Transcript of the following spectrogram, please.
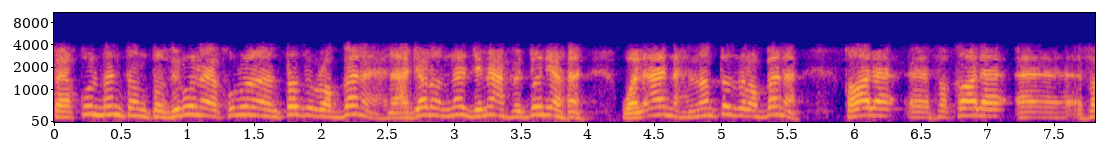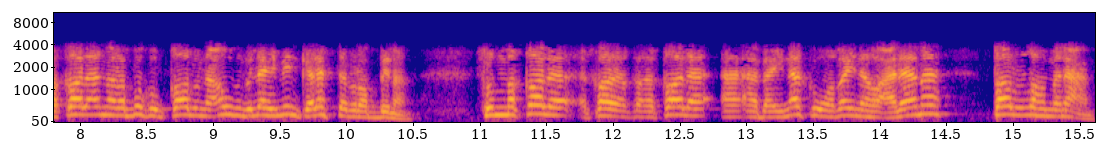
فيقول من تنتظرون؟ يقولون ننتظر ربنا. إحنا هجرنا الناس جميعا في الدنيا. والآن نحن ننتظر ربنا. قال فقال فقال أنا ربكم؟ قالوا نعوذ بالله منك لست بربنا. ثم قال قال أبينكم وبينه علامة؟ قالوا اللهم نعم.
